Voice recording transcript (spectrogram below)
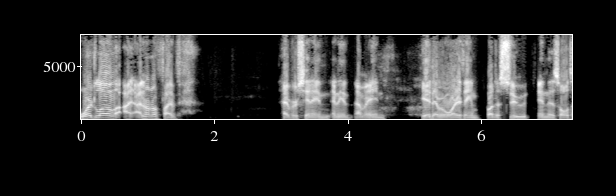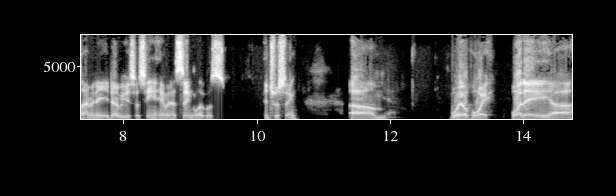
Wardlow, I, I don't know if I've ever seen any, any. I mean, he had never worn anything but a suit in this whole time in AEW, so seeing him in a singlet was interesting. Um, yeah. Boy, oh boy, what a uh,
